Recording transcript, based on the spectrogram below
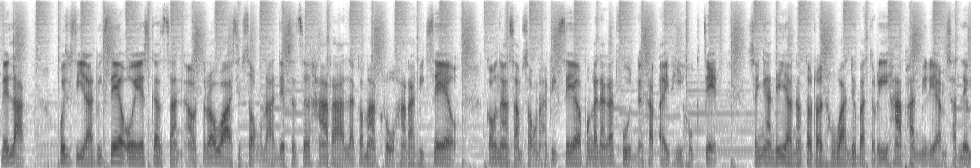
เลนส์หลัก 64 ล้านพิกเซล OS กันสั่น Ultra Wide 12 ล้าน Depth Sensor 5 ล้าน แล้วก็ Macro 5ล้านพิกเซล กล้องหน้า 32 ล้านพิกเซล ป้องกันการกัดฝุ่นนะครับ IP67 ใช้งานได้ยาวนานตลอดทั้งวันด้วยแบตเตอรี่ 5,000 มิลลิแอมป์ชาร์จเร็ว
